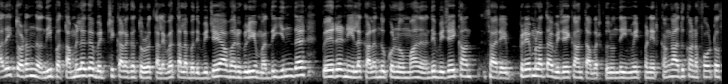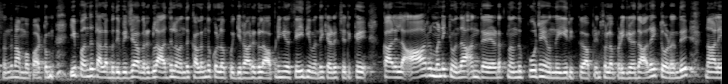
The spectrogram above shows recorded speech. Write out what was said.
அதைத் தொடர்ந்து வந்து இப்போ தமிழக வெற்றி கழகத்தோட தலைவர் தளபதி விஜய் அவர்களையும் வந்து இந்த பேரணியில் கலந்து கொள்ளுமா வந்து விஜயகாந்த் சாரி பிரேமலதா விஜயகாந்த் அவர்கள் வந்து இன்வைட் பண்ணியிருக்காங்க. அதுக்கான ஃபோட்டோஸ் வந்து நம்ம பார்த்தோம் இப்போ வந்து தளபதி விஜய் அவர்கள் அதில் வந்து கலந்து கொள்ள போகிறார்கள் அப்படிங்கிற செய்தி வந்து கிடைச்சிருக்கு. காலையில் ஆறு மணிக்கு வந்து அந்த இடத்துல வந்து பூஜை வந்து இருக்குது அப்படின்னு சொல்லப்படுகிறது. அதைத் தொடர்ந்து நாளை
